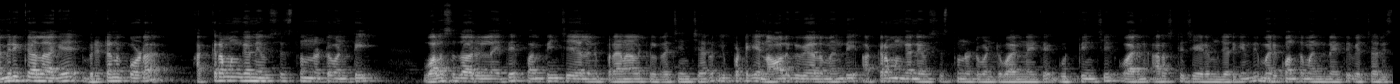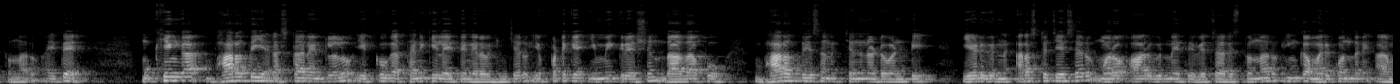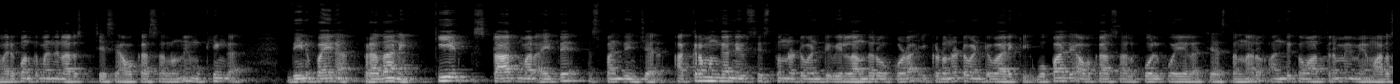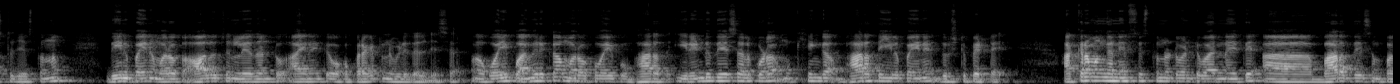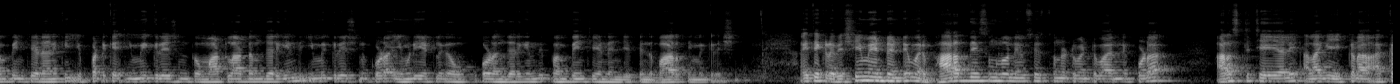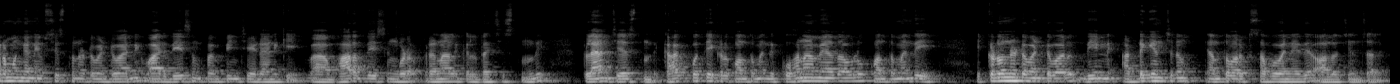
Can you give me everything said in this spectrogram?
America లాగే Britain కూడా అక్రమంగా నివసిస్తున్నటువంటి వలసదారులను అయితే పంపించేయాలని ప్రణాళికలు రచించారు. ఇప్పటికే నాలుగు వేల మంది అక్రమంగా నివసిస్తున్నటువంటి వారిని అయితే గుర్తించి వారిని అరెస్ట్ చేయడం జరిగింది. మరికొంతమందిని అయితే విచారిస్తున్నారు. అయితే ముఖ్యంగా భారతీయ రెస్టారెంట్లలో ఎక్కువగా తనిఖీలు అయితే నిర్వహించారు. ఇప్పటికే ఇమ్మిగ్రేషన్ దాదాపు భారతదేశానికి చెందినటువంటి ఏడుగురిని అరెస్ట్ చేశారు. మరో ఆరుగురిని అయితే విచారిస్తున్నారు. ఇంకా మరికొందని మరికొంతమందిని అరెస్ట్ చేసే అవకాశాలు ఉన్నాయి. ముఖ్యంగా దీనిపైన ప్రధాని కీర్ స్టార్మర్ అయితే స్పందించారు. అక్రమంగా నివసిస్తున్నటువంటి వీళ్ళందరూ కూడా ఇక్కడ ఉన్నటువంటి వారికి ఉపాధి అవకాశాలు కోల్పోయేలా చేస్తున్నారు. అందుకు మాత్రమే మేము అరెస్ట్ చేస్తున్నాం. దీనిపైన మరొక ఆలోచన లేదంటూ ఆయన అయితే ఒక ప్రకటన విడుదల చేశారు. ఒకవైపు అమెరికా మరొక వైపు భారత్. ఈ రెండు దేశాలు కూడా ముఖ్యంగా భారతీయులపైనే దృష్టి పెట్టాయి. అక్రమంగా నివసిస్తున్నటువంటి వారిని అయితే ఆ భారతదేశం పంపించేయడానికి ఇప్పటికే ఇమిగ్రేషన్తో మాట్లాడడం జరిగింది. ఇమిగ్రేషన్ కూడా ఇమీడియట్గా ఒప్పుకోవడం జరిగింది. పంపించేయండి అని చెప్పింది భారత్ ఇమిగ్రేషన్ అయితే ఇక్కడ విషయం ఏంటంటే మరి భారతదేశంలో నివసిస్తున్నటువంటి వారిని కూడా అరెస్ట్ చేయాలి. అలాగే ఇక్కడ అక్రమంగా నివసిస్తున్నటువంటి వారిని వారి దేశం పంపించేయడానికి భారతదేశం కూడా ప్రణాళికలు రచిస్తుంది ప్లాన్ చేస్తుంది. కాకపోతే ఇక్కడ కొంతమంది కుహనా మేధావులు కొంతమంది ఇక్కడ ఉన్నటువంటి వారు దీన్ని అడ్డగించడం ఎంతవరకు సబబు అనేది ఆలోచించాలి.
